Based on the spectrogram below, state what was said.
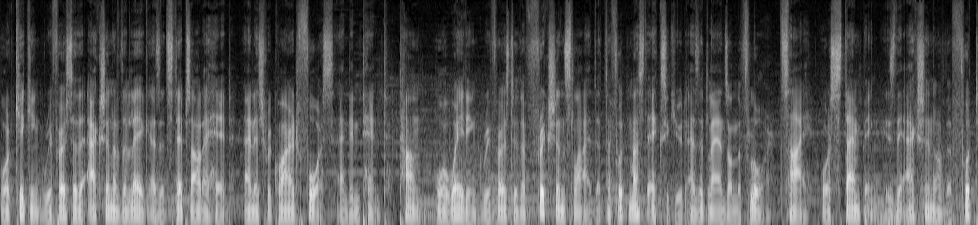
or kicking refers to the action of the leg as it steps out ahead and its required force and intent. Tang or wading refers to the friction slide that the foot must execute as it lands on the floor. Cai or stamping is the action of the foot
